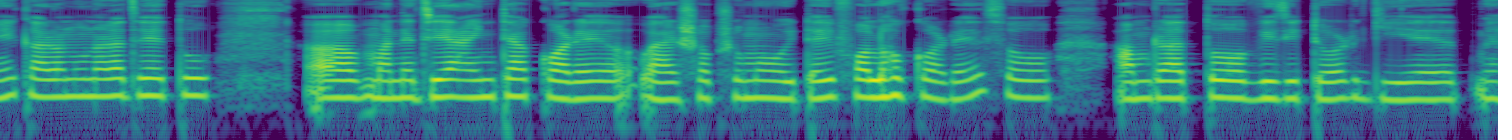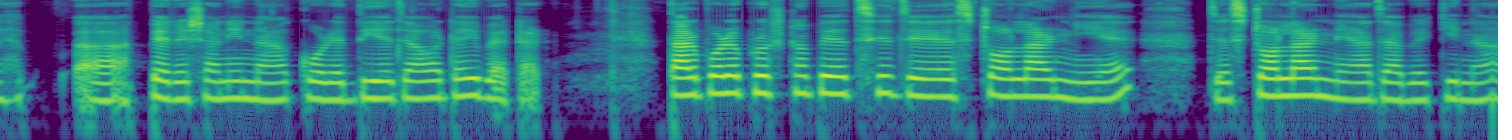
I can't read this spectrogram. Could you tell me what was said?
নেই, কারণ ওনারা যেহেতু মানে যে আইনটা করে আর সবসময় ওইটাই ফলো করে। সো আমরা তো ভিজিটর গিয়ে পেরেশানি না করে দিয়ে যাওয়াটাই বেটার তারপরে প্রশ্ন পেয়েছি যে স্টলার নিয়ে, যে স্টলার নেওয়া যাবে কি না।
